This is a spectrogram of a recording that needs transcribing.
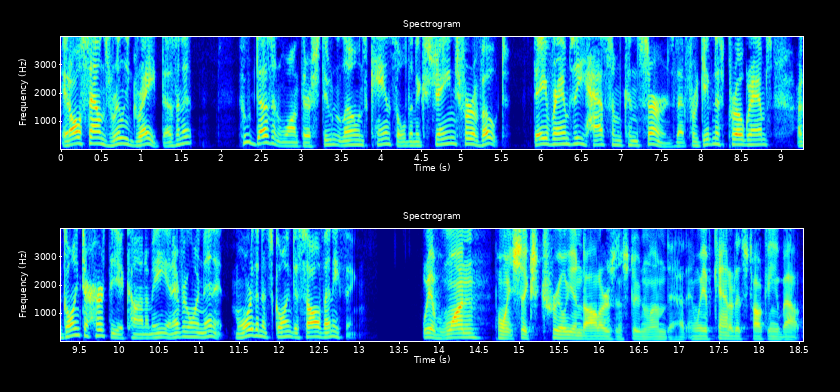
It all sounds really great, doesn't it? Who doesn't want their student loans canceled in exchange for a vote? Dave Ramsey has some concerns that forgiveness programs are going to hurt the economy and everyone in it more than it's going to solve anything. We have $1.6 trillion in student loan debt, and we have candidates talking about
